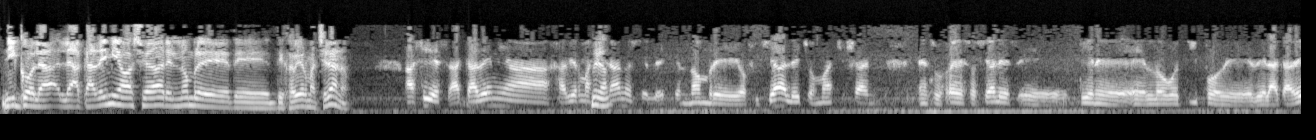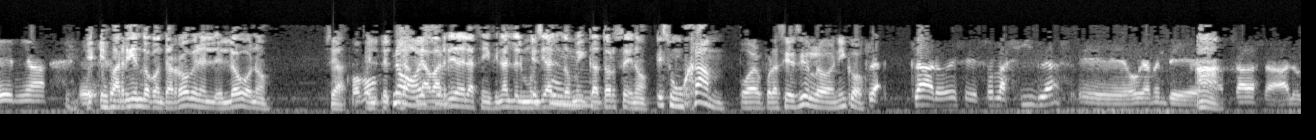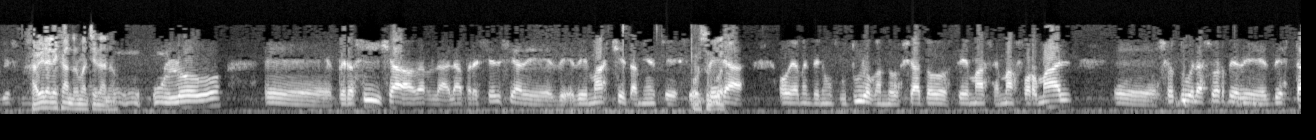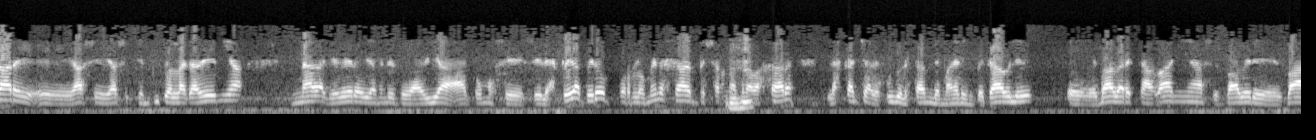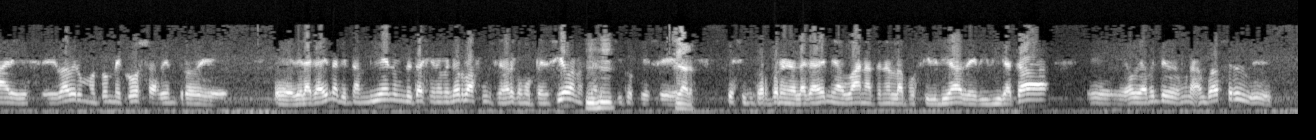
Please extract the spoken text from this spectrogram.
Nico, la, academia va a llevar el nombre de, Javier Macherano. Así es, Academia Javier Macherano es el, nombre oficial, de hecho Mache ya en, en sus redes sociales eh, tiene el logotipo de, la academia. ¿Es eh, barriendo contra Robin el, logo no? O sea, no, la, barrida de la semifinal del Mundial 2014 no. Es un ham, por, por así decirlo, Nico. claro, son las siglas, eh, obviamente ah. adaptadas a, lo que es Javier Alejandro Machenano. Un, logo. Pero sí, ya a ver, la, presencia de, de, Mache también se, espera, obviamente en un futuro, cuando ya todo esté más, más formal. Eh, yo tuve la suerte de, estar eh, hace hace tiempito en la academia, nada que ver obviamente todavía a cómo se, se le espera, pero por lo menos ya empezaron a trabajar, las canchas de fútbol están de manera impecable, eh, va a haber cabañas, va a haber bares, va a haber un montón de cosas dentro de, de la academia que también, un detalle no menor, va a funcionar como pensión, o sea, los chicos que se, que se incorporen a la academia van a tener la posibilidad de vivir acá, obviamente una, va a ser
